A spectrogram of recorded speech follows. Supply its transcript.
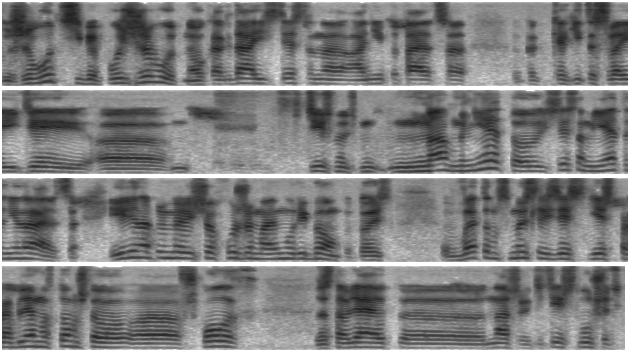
живут себе, пусть живут, но когда, естественно, они пытаются какие-то свои идеи э, втиснуть на мне, то, естественно, мне это не нравится. Или, например, еще хуже моему ребенку. То есть в этом смысле здесь есть проблема в том, что в школах заставляют э, наших детей слушать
